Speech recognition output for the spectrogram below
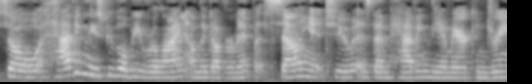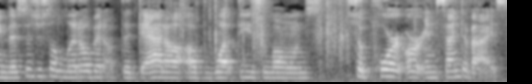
so having these people be reliant on the government but selling it to as them having the american dream this is just a little bit of the data of what these loans support or incentivize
